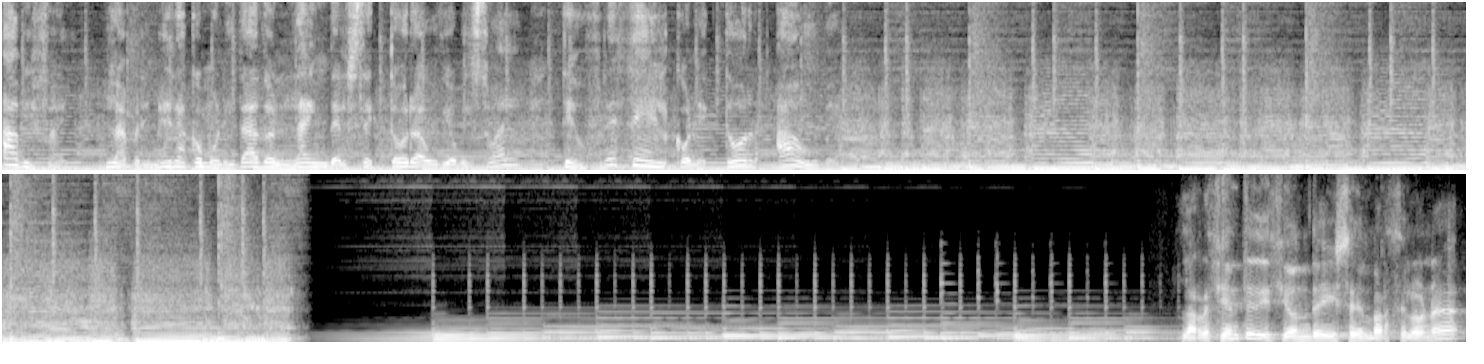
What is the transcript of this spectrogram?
Avify, la primera comunidad online del sector audiovisual, te ofrece el conector AV reciente edición de ISE en Barcelona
